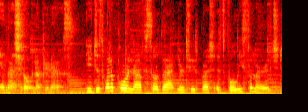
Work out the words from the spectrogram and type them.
and that should open up your nose. You just want to pour enough so that your toothbrush is fully submerged.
